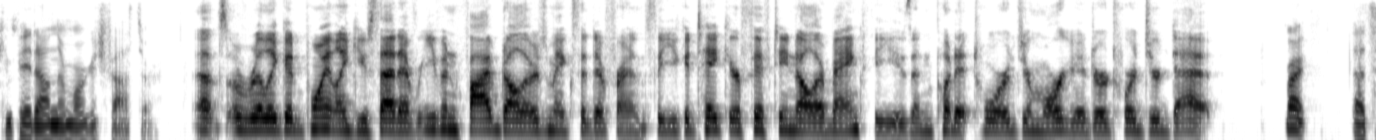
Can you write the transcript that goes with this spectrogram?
can pay down their mortgage faster. That's a really good point. Like you said, every, even $5 makes a difference. So you could take your $15 bank fees and put it towards your mortgage or towards your debt. Right. That's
